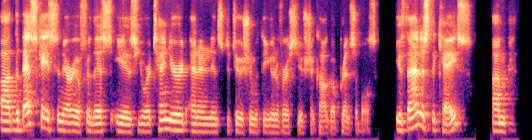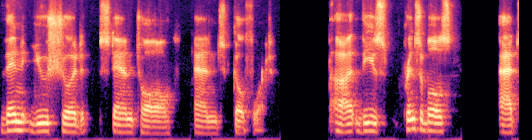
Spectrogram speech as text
uh, the best case scenario for this is you're tenured at an institution with the University of Chicago principles. If that is the case, um, then you should stand tall and go for it. Uh, these principles at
